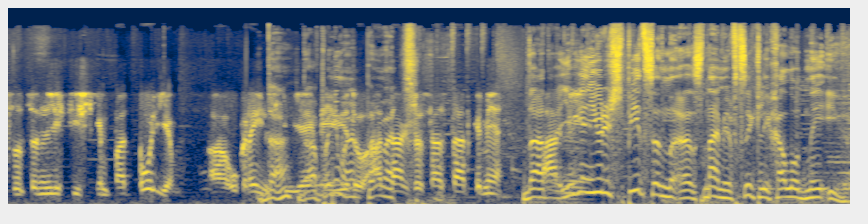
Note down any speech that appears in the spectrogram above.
с националистическим подпольем а, украинским, да, я да, имею понимаю, в виду, а понимаю. а также с остатками. Да, армии. да. Евгений Юрьевич Спицын э, с нами в цикле Холодные игры.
